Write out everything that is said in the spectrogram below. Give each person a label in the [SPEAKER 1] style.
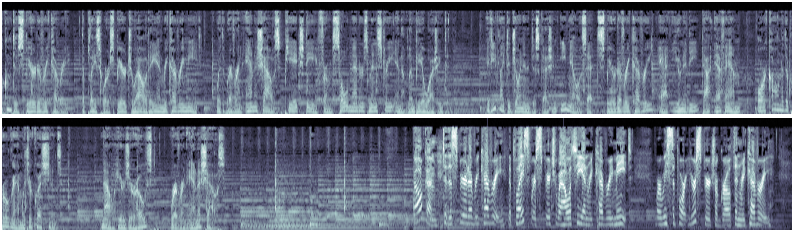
[SPEAKER 1] Welcome to Spirit of Recovery, the place where spirituality and recovery meet, with Reverend Anna Schaus, PhD from Soul Matters Ministry in Olympia, Washington. If you'd like to join in the discussion, email us at spiritofrecovery at unity.fm or call into the program with your questions. Now, here's your host, Reverend Anna Schaus.
[SPEAKER 2] Welcome to the Spirit of Recovery, the place where spirituality and recovery meet where we support your spiritual growth and recovery.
